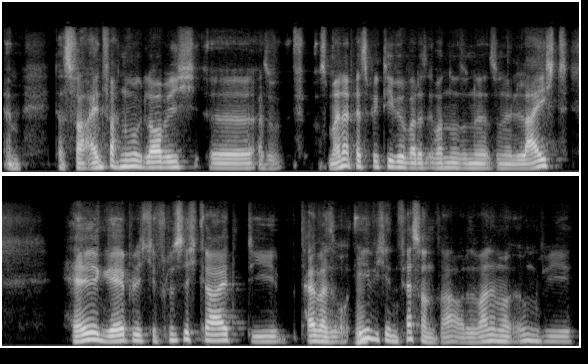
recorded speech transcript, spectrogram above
Ähm, das war einfach nur, glaube ich, äh, also aus meiner Perspektive war das immer nur so eine, so eine leicht hellgelbliche Flüssigkeit, die teilweise auch mhm. ewig in Fässern war, aber das waren immer irgendwie,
